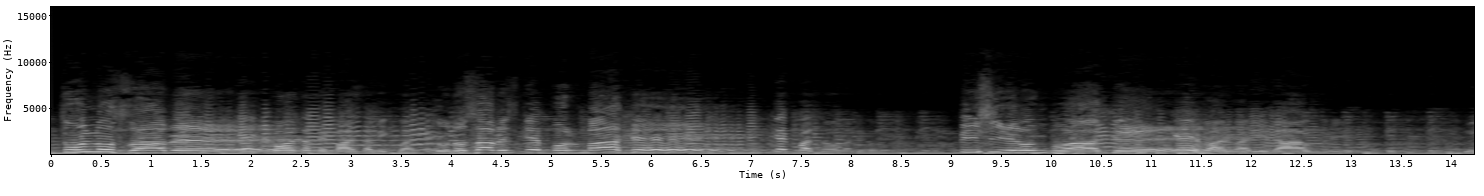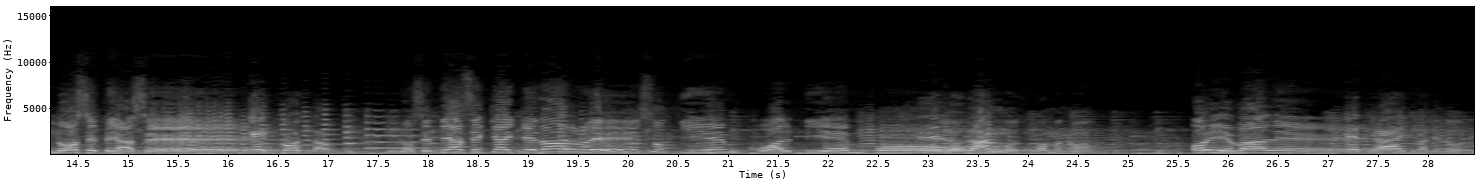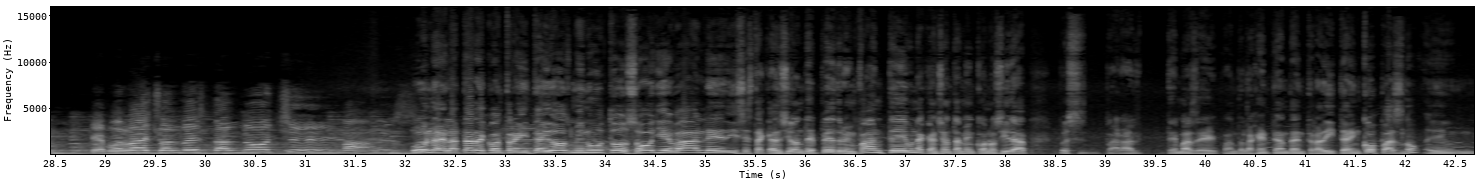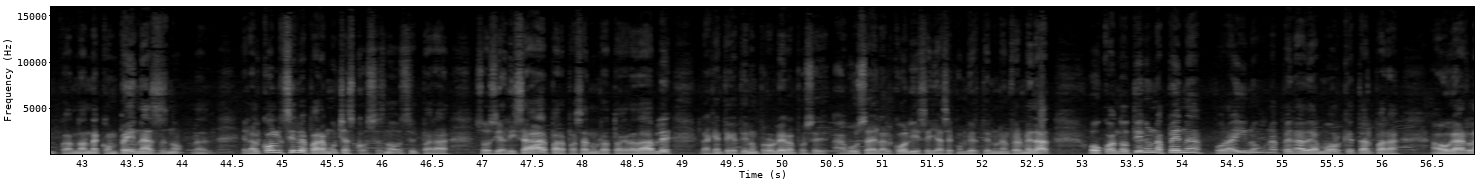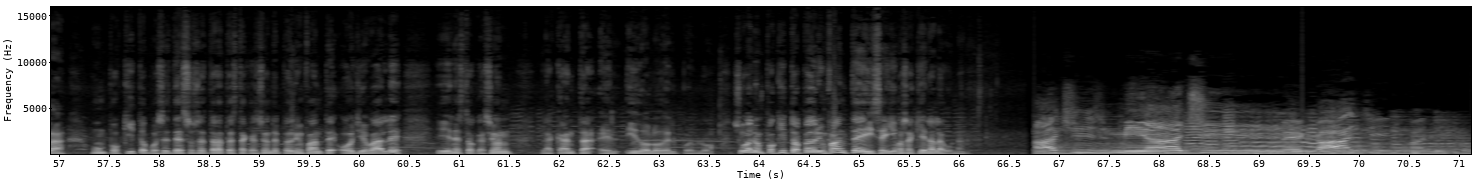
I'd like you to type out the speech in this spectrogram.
Tú no sabes. ¿Qué cosa te pasa, mi cuate? Tú no sabes que por maje. ¿Qué pasó, valedor? Me hicieron guaje. ¡Qué barbaridad, hombre! no se te hace. ¿Qué cosa? No se te hace que hay que darle su tiempo al tiempo. Te lo damos, ¿cómo no? Oye, vale. ¿Qué traes, valedor? Qué borracho ando esta noche. Una de la tarde con 32 minutos. Oye, vale, dice esta canción de Pedro Infante, una canción también conocida pues para temas de cuando la gente anda entradita en copas, ¿no? cuando anda con penas, ¿no? El alcohol sirve para muchas cosas, ¿no? Para socializar, para pasar un rato agradable. La gente que tiene un problema, pues abusa del alcohol y ese ya se convierte en una enfermedad. O cuando tiene una pena por ahí, ¿no? Una pena de amor, ¿qué tal para ahogarla un poquito? Pues de eso se trata esta canción de Pedro Infante, Oye Vale, y en esta ocasión la canta el ídolo del pueblo. Súbale un poquito a Pedro Infante y seguimos aquí en la laguna. Achis, mi achis, me cachis, manito.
